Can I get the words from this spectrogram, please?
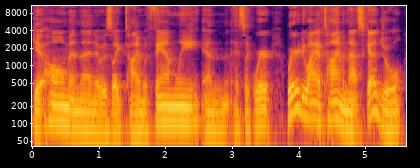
get home and then it was like time with family and it's like where where do I have time in that schedule?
